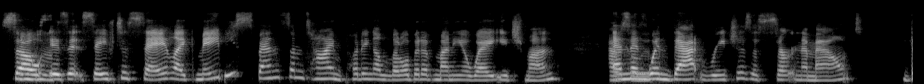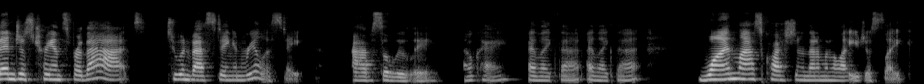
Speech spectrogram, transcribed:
So mm-hmm. is it safe to say, like, maybe spend some time putting a little bit of money away each month? Absolutely. And then when that reaches a certain amount, then just transfer that to investing in real estate. Absolutely. Okay. I like that. I like that one last question and then i'm going to let you just like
